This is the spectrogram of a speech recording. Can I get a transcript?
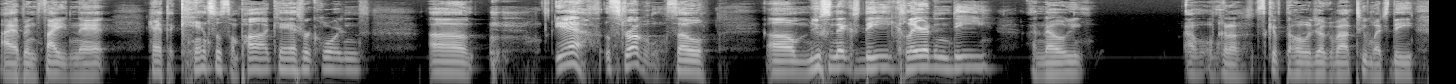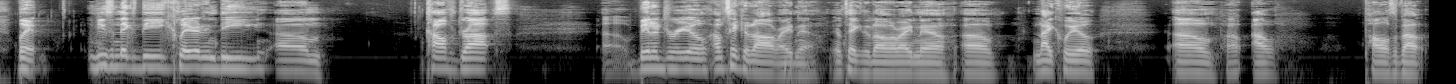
I have been fighting that. Had to cancel some podcast recordings. Um, yeah, struggle. So, um, Mucinex D, Claritin D. I know I'm gonna skip the whole joke about too much D, but Mucinex D, Claritin D, um, cough drops, uh, Benadryl. I'm taking it all right now. I'm taking it all right now. Um, Nyquil. Um, I'll, I'll pause about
